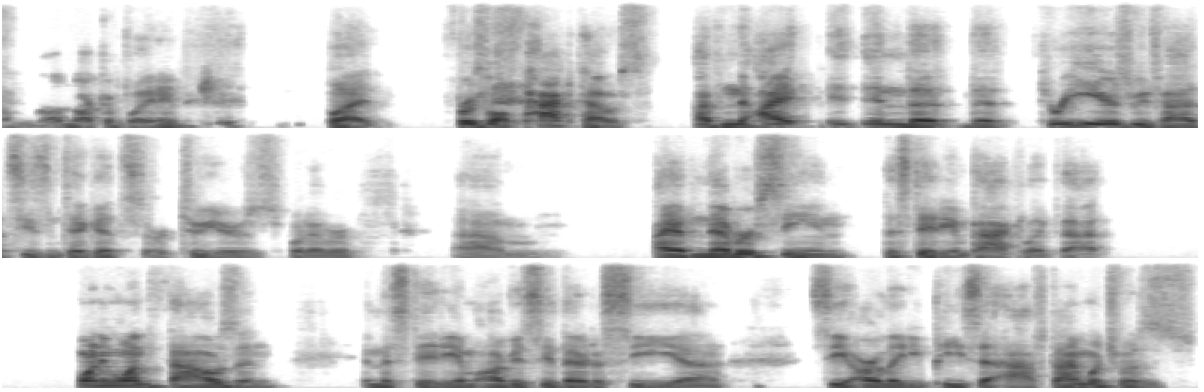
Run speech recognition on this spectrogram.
I'm, I'm not complaining. But first of all, packed house. I've I in the the three years we've had season tickets or two years, whatever. Um, I have never seen the stadium packed like that. Twenty one thousand in the stadium. Obviously, there to see uh see Our Lady Peace at halftime, which was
